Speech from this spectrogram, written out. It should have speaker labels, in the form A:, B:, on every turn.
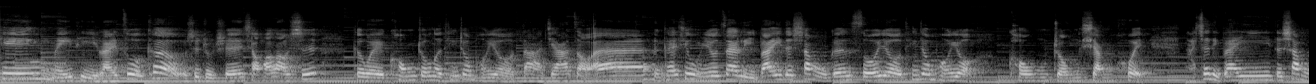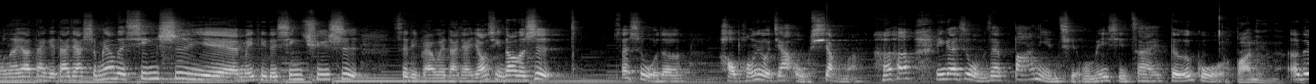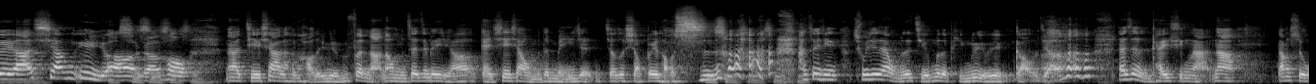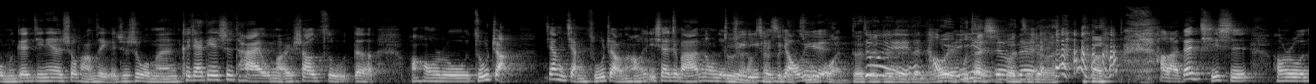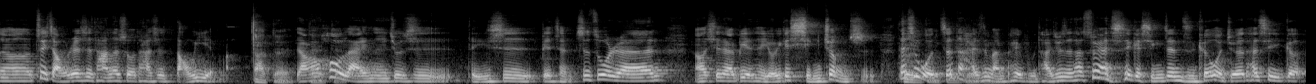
A: 听媒体来做客，我是主持人小黄老师。各位空中的听众朋友，大家早安！很开心我们又在礼拜一的上午跟所有听众朋友空中相会。那这礼拜一的上午呢，要带给大家什么样的新视野、媒体的新趋势？这礼拜为大家邀请到的是，算是我的好朋友加偶像嘛，应该是我们在八年前我们一起在德国
B: 八年了，
A: 啊，对啊，相遇啊，
B: 是是
A: 然后那结下了很好的缘分啊。那我们在这边也要感谢一下我们的媒人，叫做小贝老师，他最近出现在我们的节目的频率有点高，这样，但是很开心啦。那当时我们跟今天的受访者，也就是我们客家电视台我们儿少组的黄鸿儒组长。这样讲组长，好像一下就把他弄得距离很遥远
B: 管，对对对对对
A: 很讨人厌，
B: 不太习
A: 对不对？
B: 惯这个
A: 好了，但其实鸿儒呢，最早我认识他那时候他是导演嘛，
B: 啊，对。
A: 然后
B: 对
A: 后来呢，就是等于是变成制作人，然后现在变成有一个行政职。但是我真的还是蛮佩服他，就是他虽然是一个行政职，可我觉得他是一个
